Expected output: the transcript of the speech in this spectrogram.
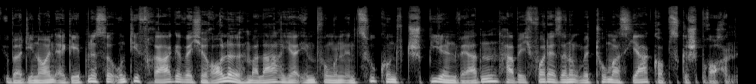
Über die neuen Ergebnisse und die Frage, welche Rolle Malaria-Impfungen in Zukunft spielen werden, habe ich vor der Sendung mit Thomas Jakobs gesprochen.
